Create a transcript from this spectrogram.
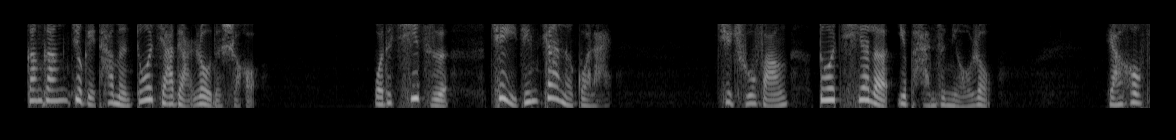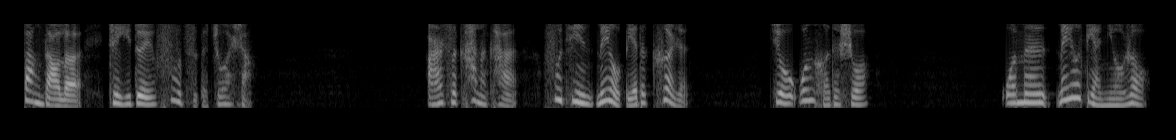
刚刚就给他们多加点肉的时候，我的妻子却已经站了过来，去厨房多切了一盘子牛肉，然后放到了这一对父子的桌上。儿子看了看附近没有别的客人，就温和的说：“我们没有点牛肉。”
